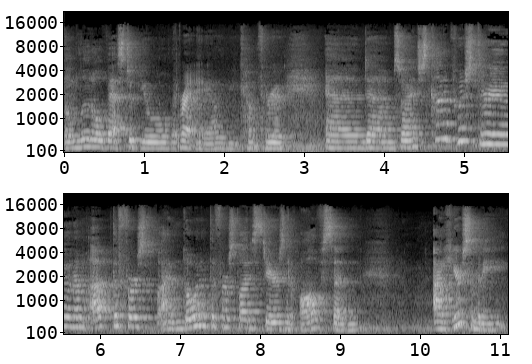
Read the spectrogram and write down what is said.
the little vestibule that Right. you know you come through, and um, so I just kind of pushed through, and I'm up the first, I'm going up the first flight of stairs, and all of a sudden, I hear somebody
